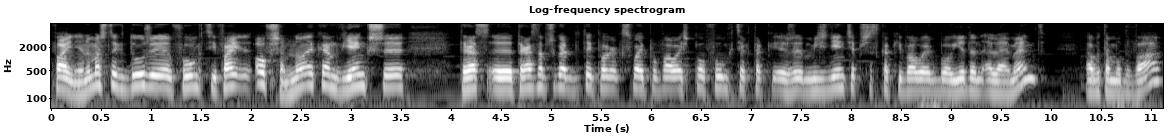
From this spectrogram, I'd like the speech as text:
Fajnie, no masz tych dużych funkcji, fajnie, owszem, no ekran większy, Teraz, y, teraz na przykład do tej pory jak swajpowałeś po funkcjach tak, że miźnięcie przeskakiwało jakby o jeden element, albo tam o dwa,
